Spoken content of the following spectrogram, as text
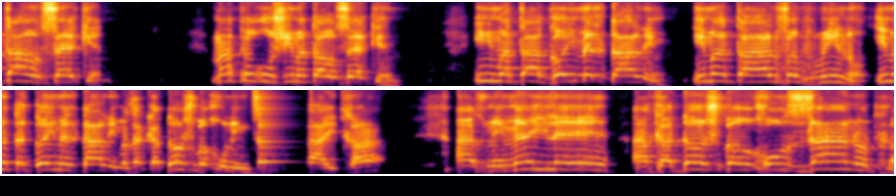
אתה עושה כן, מה פירוש אם אתה עושה כן? אם אתה גומל דלים, אם אתה אלף בינה, אם אתה גומל דלים, אז הקדוש ברוך הוא נמצא איתך, אז ממילא הקדוש ברוך הוא זן אותך.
